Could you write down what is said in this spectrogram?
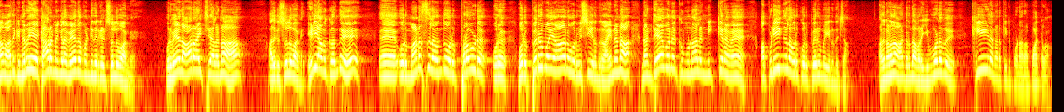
ஆமாம் அதுக்கு நிறைய காரணங்களை வேத பண்டிதர்கள் சொல்லுவாங்க. ஒரு வேத ஆராய்ச்சியாளனா அதுக்கு சொல்லுவாங்க. எளியாவுக்கு வந்து ஒரு மனசில் வந்து ஒரு ப்ரௌடு ஒரு ஒரு பெருமையான ஒரு விஷயம் இருந்தது என்னென்னா நான் தேவனுக்கு முன்னால் நிற்கிறவன் அப்படிங்கிற அவருக்கு ஒரு பெருமை இருந்துச்சான் அதனால தான் ஆண்டு இருந்து அவரை இவ்வளவு கீழே நடத்திட்டு போனாராம். பார்க்கலாம்.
